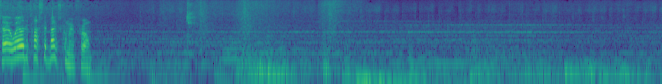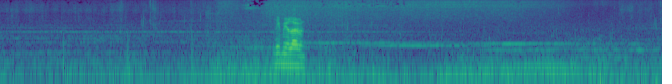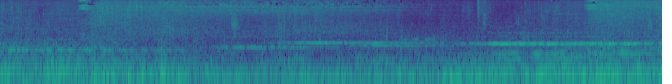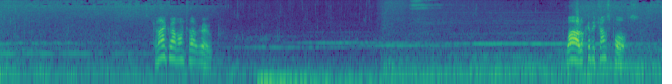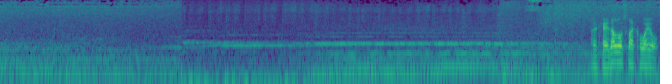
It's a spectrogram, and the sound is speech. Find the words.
So where are the plastic bags coming from? Leave me alone. I grab onto that rope? Wow, look at the transports. Okay, that looks like a way up.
